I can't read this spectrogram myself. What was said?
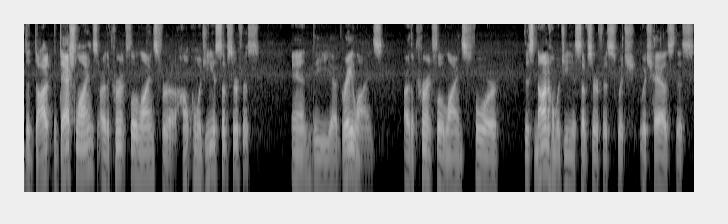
the dot the dashed lines are the current flow lines for a homogeneous subsurface, and the gray lines are the current flow lines for this non-homogeneous subsurface, which which has this,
